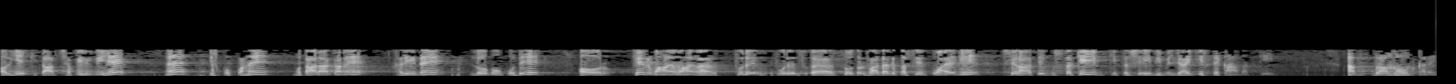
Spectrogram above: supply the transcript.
اور یہ کتاب چھپی ہوئی ہے ہاں؟ اس کو پڑھیں، مطالعہ کریں، خریدیں، لوگوں کو دیں اور پھر وہاں وہاں پورے پورے سوت الفاتح کی تفصیل تو آئے گی۔ سرات مستقیم کی تصریح بھی مل جائے گی استقامت کی۔ اب ذرا غور کریں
